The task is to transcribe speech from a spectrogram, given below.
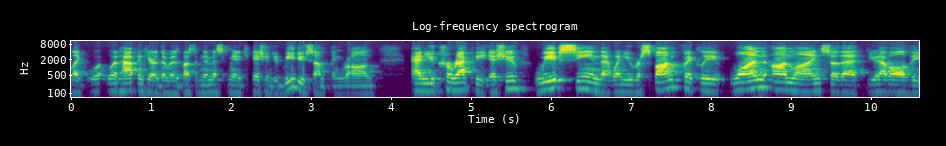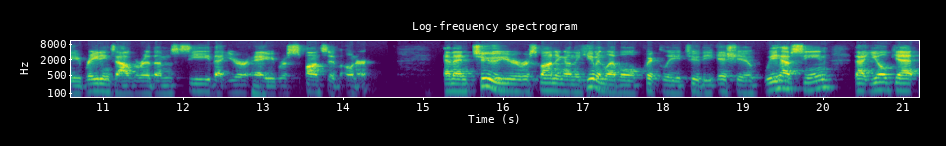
like what, what happened here? There was must have been a miscommunication. Did we do something wrong? And you correct the issue. We've seen that when you respond quickly, one online, so that you have all the ratings algorithms see that you're a responsive owner And then two, you're responding on the human level quickly to the issue. We have seen that you'll get,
